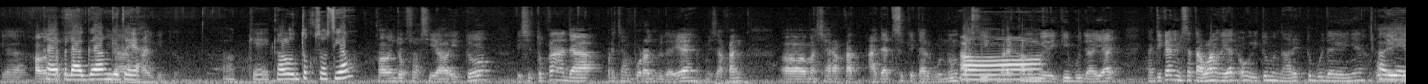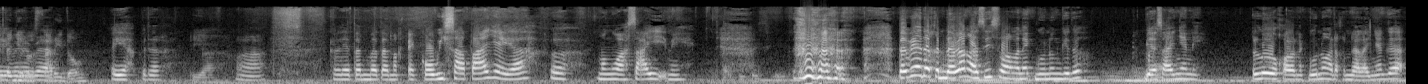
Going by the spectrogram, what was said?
ya, kalau Kayak untuk- pedagang gitu ya? kayak gitu Oke, kalau untuk sosial? kalau untuk sosial itu di situ kan ada percampuran budaya misalkan eh, masyarakat adat sekitar gunung pasti Oh. mereka memiliki budaya nanti kan wisatawan lihat oh itu menarik tuh budayanya Oh, budaya iya, kita iya, jadi lestari dong Iya, benar. iya Wah, kelihatan banget anak ekowisata aja ya. Uh, menguasai nih. gitu Tapi ada kendala nggak sih selama naik gunung gitu? Biasanya nih. Lu kalau naik gunung ada kendalanya gak?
